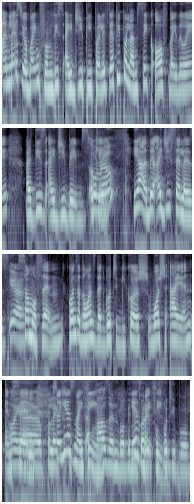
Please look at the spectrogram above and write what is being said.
Unless you're buying from these IG people. If they're people I'm sick of, by the way, are these IG babes. For okay. real? Yeah, the IG sellers. Yeah. Some of them. Ones are the ones that go to Gikosh, wash, iron, and Oh, sell. yeah, for like so here's my thing. thousand bob, and Here's you got my it for thing. footy bob.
